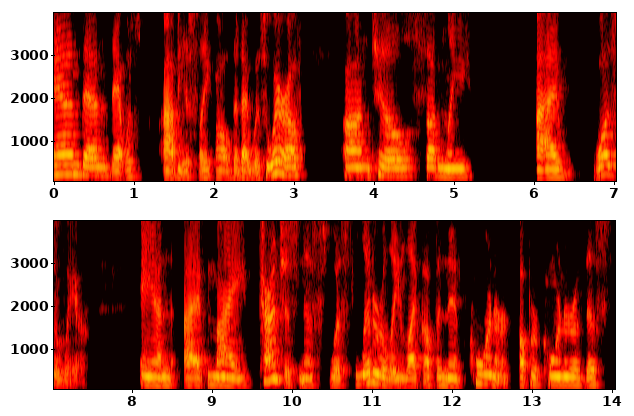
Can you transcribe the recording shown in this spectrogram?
And then that was obviously all that I was aware of until suddenly I was aware. And I, my consciousness was literally like up in the corner, upper corner of this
